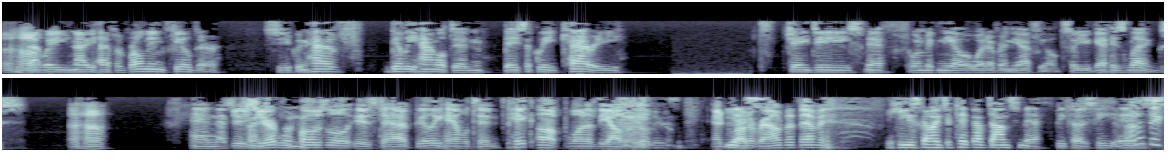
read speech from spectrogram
Uh-huh. That way, you, now you have a roaming fielder, so you can have Billy Hamilton basically carry J.D. Smith or McNeil or whatever in the outfield. So you get his legs, Uh-huh. and that's So, so your proposal is to have Billy Hamilton pick up one of the outfielders and Yes. run around with them. He's going to pick up Dom Smith because he is. I don't think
